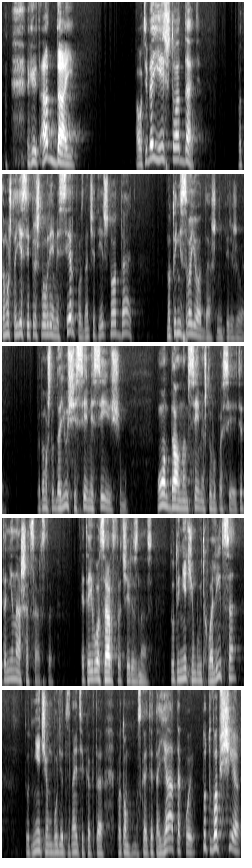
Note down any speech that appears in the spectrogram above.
Говорит, отдай. А у тебя есть что отдать. Потому что если пришло время серпу, значит есть что отдать. Но ты не свое отдашь, не переживай. Потому что дающий семя сеющему, он дал нам семя, чтобы посеять. Это не наше царство. Это его царство через нас. Тут и нечем будет хвалиться, тут нечем будет, знаете, как-то потом сказать, это я такой. Тут вообще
